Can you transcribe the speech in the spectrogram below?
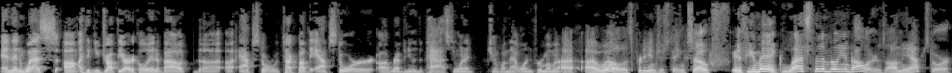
And then Wes, um, I think you dropped the article in about the, uh, App Store. We've talked about the App Store, uh, revenue in the past. You want to jump on that one for a moment? I will. That's pretty interesting. So if you make less than a million dollars on the App Store,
